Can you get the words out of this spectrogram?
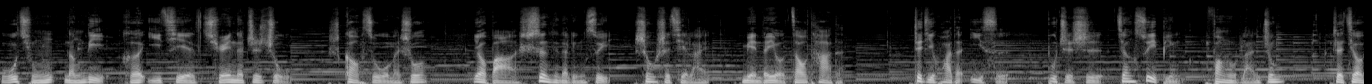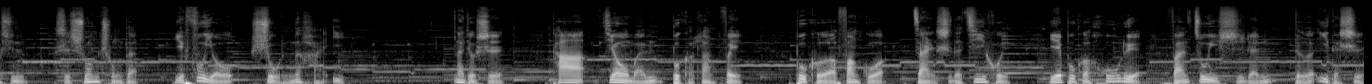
无穷能力和一切全人的之主告诉我们说，要把剩下的零碎收拾起来，免得有糟蹋的。这句话的意思不只是将碎饼放入篮中，这教训是双重的，也富有属灵的含义。那就是他教我们不可浪费，不可放过暂时的机会，也不可忽略凡足以使人得意的事。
